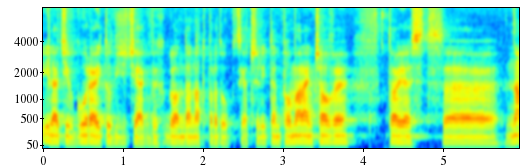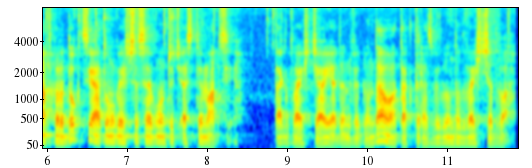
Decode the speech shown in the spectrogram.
i leci w górę. I tu widzicie, jak wygląda nadprodukcja. Czyli ten pomarańczowy to jest e, nadprodukcja, a tu mogę jeszcze sobie włączyć estymację. Tak 21 wyglądało, a tak teraz wygląda 22.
